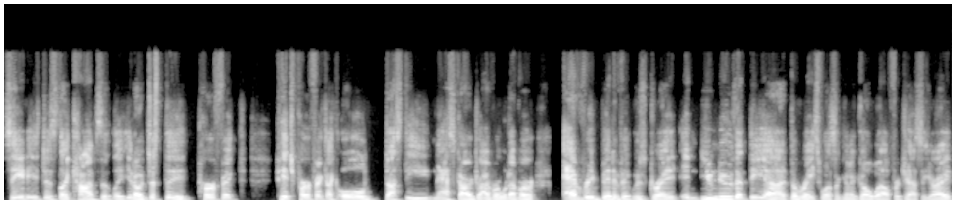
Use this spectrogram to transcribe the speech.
Seeing he's just like constantly, you know, just the perfect, pitch perfect, like old dusty NASCAR driver, whatever. Every bit of it was great, and you knew that the uh the race wasn't going to go well for Jesse, right?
